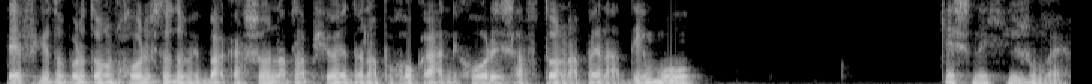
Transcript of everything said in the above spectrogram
Έφυγε το πρωτόν χωρίς τον Τομιμπάκασον από τα πιο έντονα που έχω κάνει χωρίς αυτόν απέναντί μου και συνεχίζουμε.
